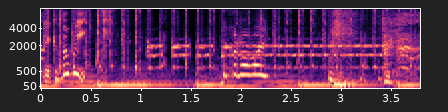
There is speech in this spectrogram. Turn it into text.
Pick of the week. Pick of the Week.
